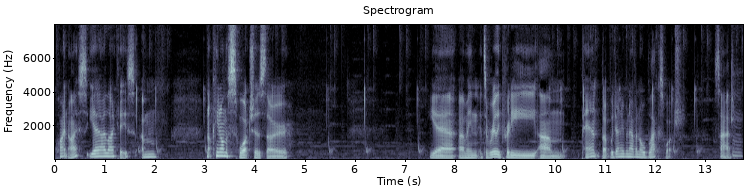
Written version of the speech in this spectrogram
quite nice. Yeah, I like these. I'm not keen on the swatches though. Yeah, I mean it's a really pretty um, pant, but we don't even have an all black swatch. Sad. Mm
